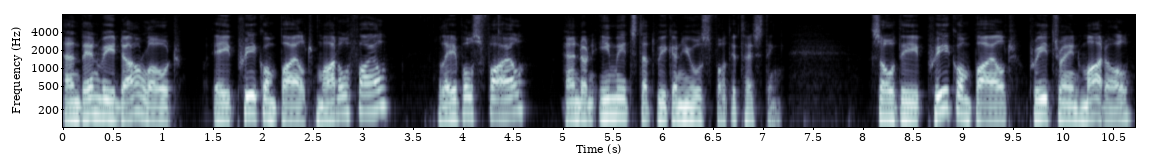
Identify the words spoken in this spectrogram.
and then we download a precompiled model file, labels file, and an image that we can use for the testing. So the precompiled, pre-trained model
